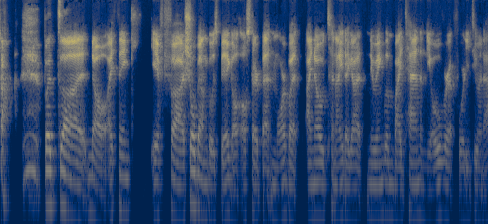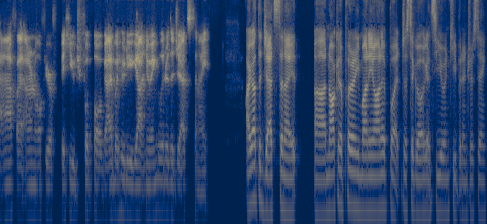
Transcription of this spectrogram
but uh, no, I think if uh, Showbound goes big, I'll, I'll, start betting more. But I know tonight I got New England by 10 and the over at 42 and a half. I, I don't know if you're a, a, huge football guy, but who do you got, New England or the Jets tonight? I got the Jets tonight. Uh, not going to put any money on it, but just to go against you and keep it interesting.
